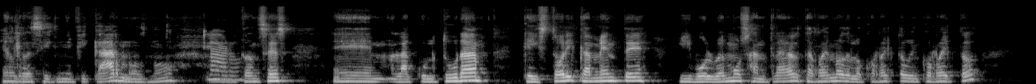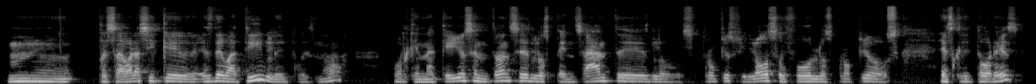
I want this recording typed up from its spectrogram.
el resignificarnos, ¿no? Claro. Entonces, eh, la cultura que históricamente, y volvemos a entrar al terreno de lo correcto o incorrecto, mm, pues ahora sí que es debatible, pues, ¿no? Porque en aquellos entonces los pensantes, los propios filósofos, los propios escritores,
